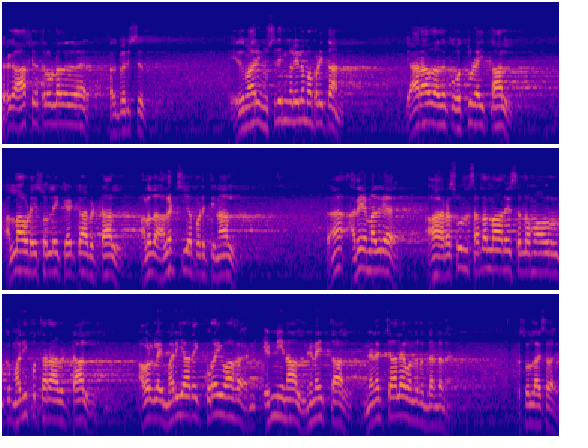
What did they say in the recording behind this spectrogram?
பிறகு ஆசிரியத்தில் உள்ளது வேறு அது பெருசு. இது மாதிரி முஸ்லீம்களிலும் அப்படித்தான். யாராவது அதற்கு ஒத்துழைத்தால் அல்லாவுடைய சொல்லை கேட்காவிட்டால் அல்லது அலட்சியப்படுத்தினால் அதே மாதிரி ரசூல் சல்லல்லா அலே செல்லம் அவர்களுக்கு மதிப்பு தராவிட்டால் அவர்களை மரியாதை குறைவாக எண்ணினால் நினைத்தால் நினைச்சாலே வந்துடும் தண்டனை. ரசூல்லா சார்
